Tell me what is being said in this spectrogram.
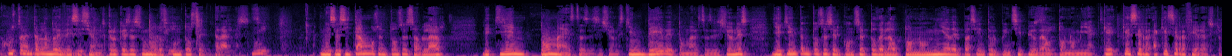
justamente hablando de decisiones, creo que ese es uno de los sí. puntos centrales. ¿no? Sí. Necesitamos entonces hablar de quién toma estas decisiones, quién debe tomar estas decisiones y aquí entra entonces el concepto de la autonomía del paciente o el principio de sí, autonomía. ¿Qué, qué se, ¿A qué se refiere esto?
